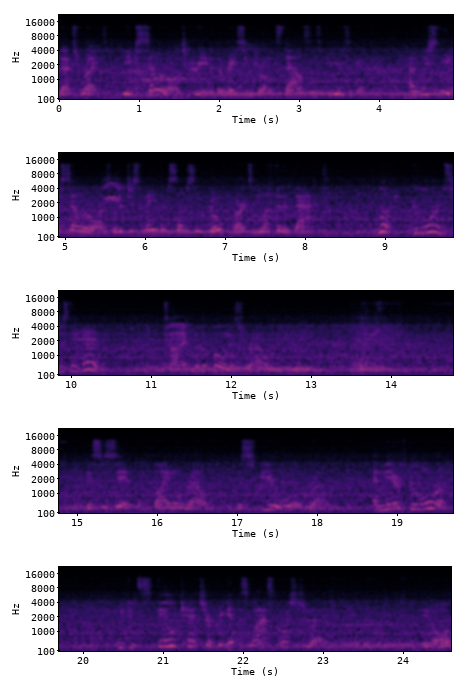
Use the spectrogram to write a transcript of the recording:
That's right. The Accelerons created the racing drones thousands of years ago. I wish the Accelerons would have just made themselves some go-karts and left it at that. Look, Gelorum's just ahead. Time for the bonus round. This is it, the final realm, the Sphere World realm. And there's Gelorum. We can still catch her if we get this last question right. It all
